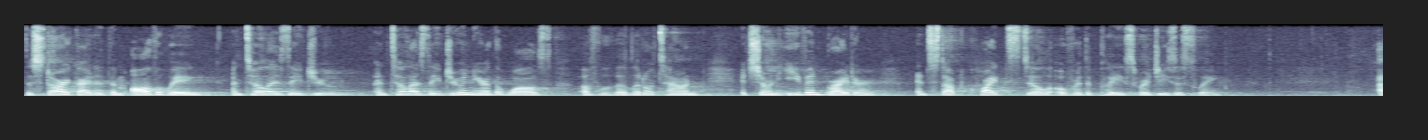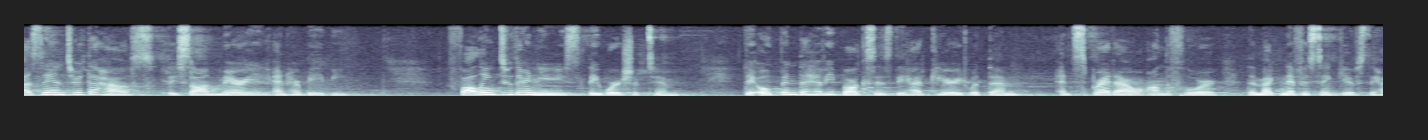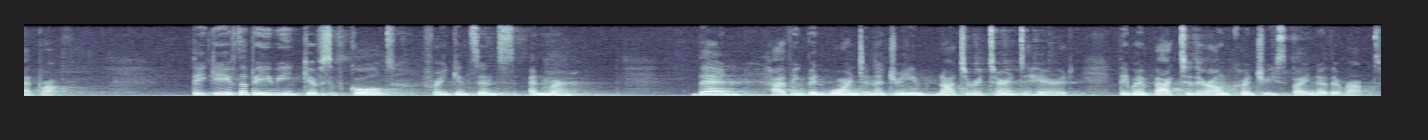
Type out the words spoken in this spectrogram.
The star guided them all the way until as they drew until as they drew near the walls of the little town, it shone even brighter and stopped quite still over the place where Jesus lay. As they entered the house, they saw Mary and her baby. Falling to their knees, they worshipped him. They opened the heavy boxes they had carried with them and spread out on the floor the magnificent gifts they had brought. They gave the baby gifts of gold, frankincense, and myrrh. Then, having been warned in a dream not to return to Herod, they went back to their own countries by another route.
